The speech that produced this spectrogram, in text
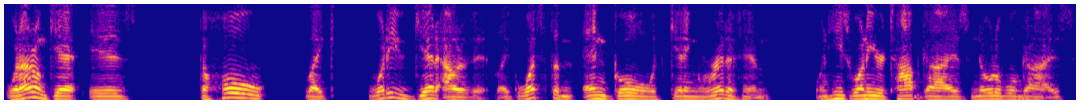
what I don't get is the whole, like, what do you get out of it? Like, what's the end goal with getting rid of him when he's one of your top guys, notable guys?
